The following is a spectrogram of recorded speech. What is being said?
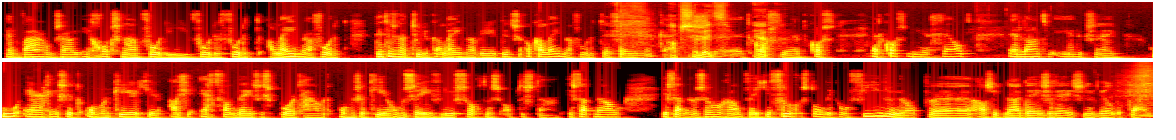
En waarom zou je in godsnaam voor die, voor de, voor de, alleen maar voor het, dit is natuurlijk alleen maar weer, dit is ook alleen maar voor de tv kijken. Absoluut. Dus, het, kost, ja. het, kost, het kost meer geld. En laten we eerlijk zijn, hoe erg is het om een keertje, als je echt van deze sport houdt, om eens een keer om zeven uur s ochtends op te staan? Is dat nou, is dat nou zo'n ramp? Weet je, vroeger stond ik om vier uur op uh, als ik naar deze race wilde kijken.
